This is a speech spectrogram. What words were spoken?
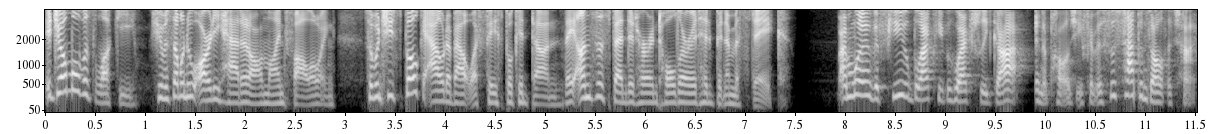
Ijeoma was lucky. She was someone who already had an online following. So when she spoke out about what Facebook had done, they unsuspended her and told her it had been a mistake. I'm one of the few black people who actually got an apology for this. This happens all the time.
